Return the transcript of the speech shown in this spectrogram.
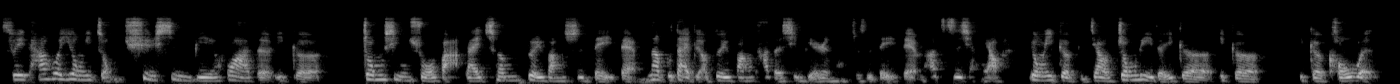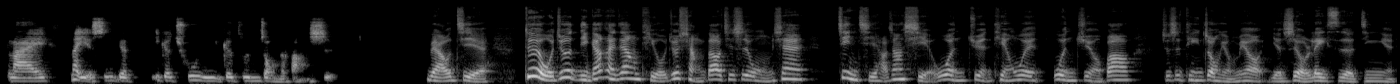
所以他会用一种去性别化的一个中性说法来称对方是 they them。那不代表对方他的性别认同就是 they them，他只是想要用一个比较中立的一个一个一个口吻来，那也是一个一个出于一个尊重的方式。了解，对，我就你刚才这样提，我就想到，其实我们现在近期好像写问卷，填问问卷，我不知道就是听众有没有也是有类似的经验，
